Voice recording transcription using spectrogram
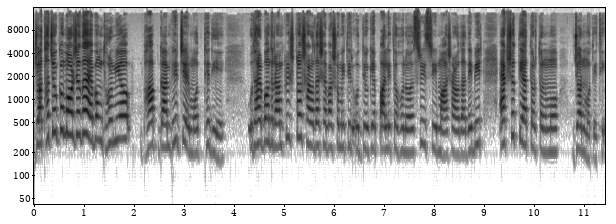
যথাযোগ্য মর্যাদা এবং ধর্মীয় ভাব গাম্ভীর্যের মধ্যে দিয়ে উধারবন্দ রামকৃষ্ণ সারদা সেবা সমিতির উদ্যোগে পালিত হল শ্রী শ্রী মা সারদা দেবীর একশো তিয়াত্তরতম জন্মতিথি।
